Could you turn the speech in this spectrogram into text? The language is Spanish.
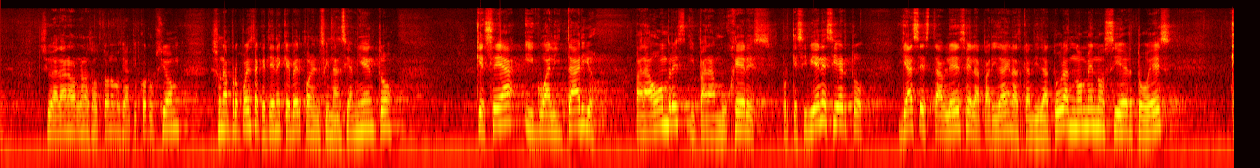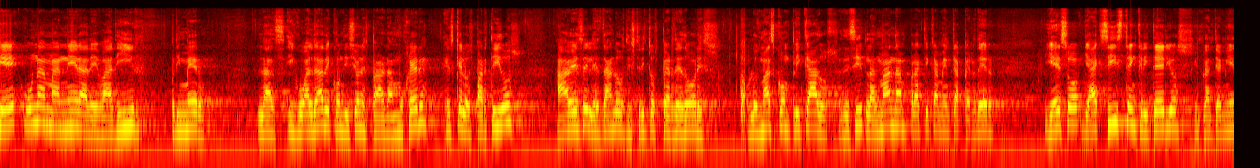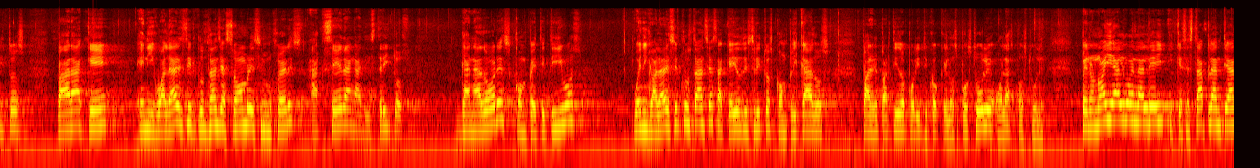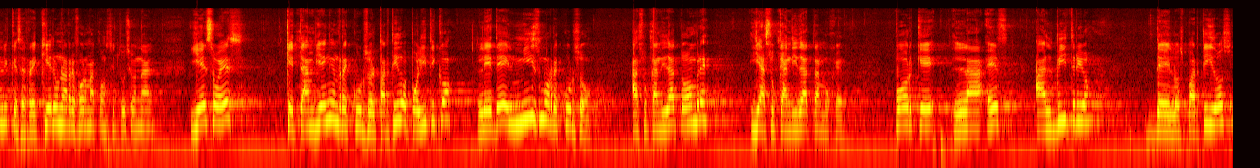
Ciudadana, órganos autónomos y anticorrupción, es una propuesta que tiene que ver con el financiamiento que sea igualitario para hombres y para mujeres, porque si bien es cierto, ya se establece la paridad en las candidaturas, no menos cierto es que una manera de evadir primero las igualdad de condiciones para la mujer es que los partidos a veces les dan los distritos perdedores o los más complicados, es decir, las mandan prácticamente a perder. Y eso ya existen criterios y planteamientos para que en igualdad de circunstancias hombres y mujeres accedan a distritos ganadores, competitivos, o en igualdad de circunstancias aquellos distritos complicados para el partido político que los postule o las postule. Pero no hay algo en la ley y que se está planteando y que se requiere una reforma constitucional. Y eso es que también en recurso el partido político le dé el mismo recurso a su candidato hombre y a su candidata mujer. Porque la es arbitrio de los partidos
